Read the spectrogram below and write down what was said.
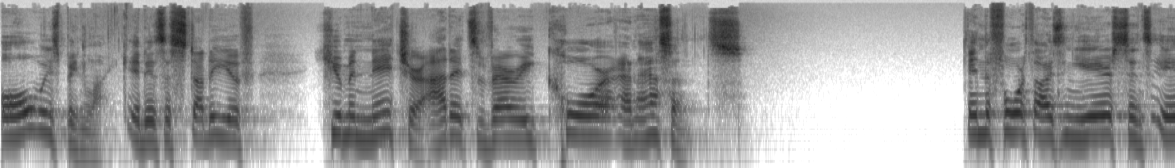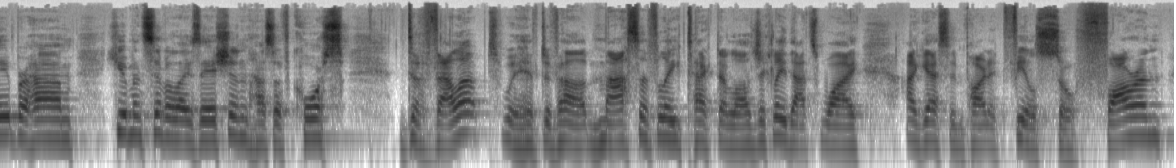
always been like. It is a study of human nature at its very core and essence. In the 4,000 years since Abraham, human civilization has, of course, developed. We have developed massively technologically. That's why, I guess, in part, it feels so foreign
